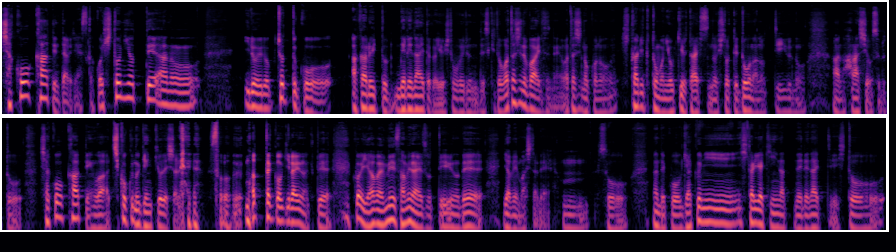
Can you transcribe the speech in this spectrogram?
遮光カーテンってあるじゃないですか。これ人によって、あの、いろいろちょっとこう明るいと寝れないとかいう人もいるんですけど私の場合ですね私のこの光とともに起きる体質の人ってどうなのっていうのをあの話をすると遮光カーテンは遅刻の元凶でしたね。そう。全く起きられなくてこれやばい目覚めないぞっていうのでやめましたね。うん。そう。なんでこう逆に光が気になって寝れないっていう人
